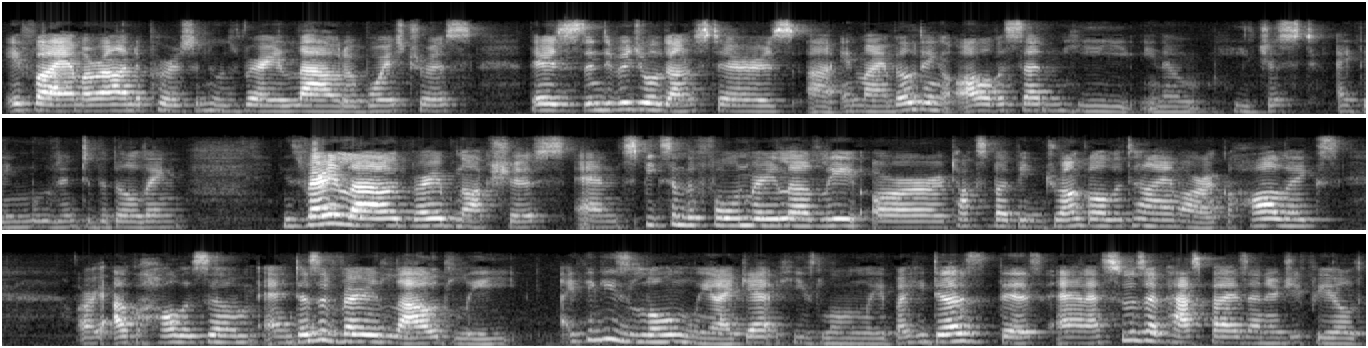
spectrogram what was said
If I am around a person who's very loud or boisterous, there's this individual downstairs uh, in my building. All of a sudden, he, you know, he just, I think, moved into the building. He's very loud, very obnoxious, and speaks on the phone very loudly, or talks about being drunk all the time, or alcoholics or alcoholism and does it very loudly. I think he's lonely. I get he's lonely, but he does this, and as soon as I pass by his energy field,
